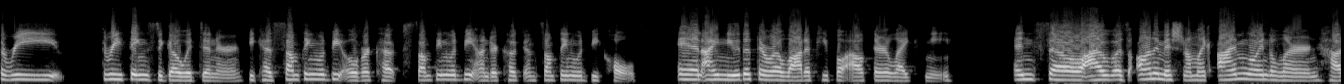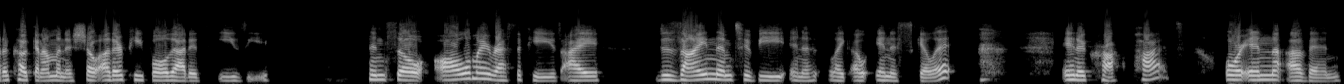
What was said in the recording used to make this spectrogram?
three three things to go with dinner because something would be overcooked, something would be undercooked, and something would be cold. And I knew that there were a lot of people out there like me. And so I was on a mission. I'm like, I'm going to learn how to cook and I'm going to show other people that it's easy. And so all of my recipes, I design them to be in a like a, in a skillet, in a crock pot, or in the oven.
